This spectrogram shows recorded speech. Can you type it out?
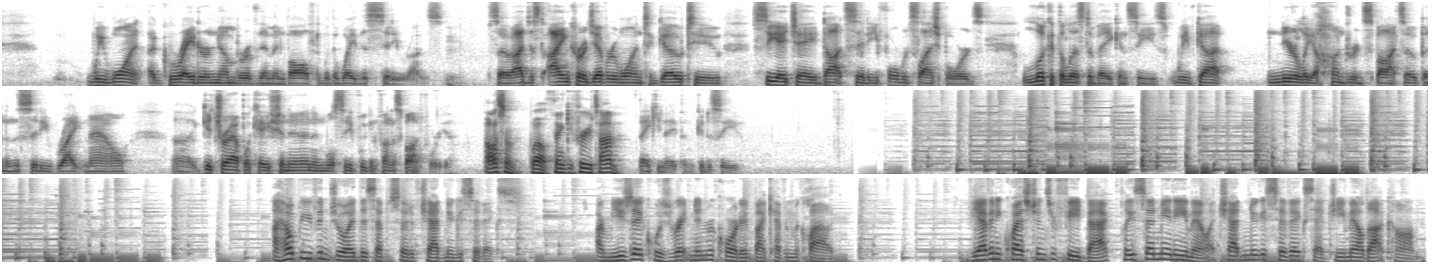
we want a greater number of them involved with the way this city runs. Mm-hmm. So I just I encourage everyone to go to cha.city forward slash boards, look at the list of vacancies. We've got nearly a hundred spots open in the city right now. Uh, get your application in, and we'll see if we can find a spot for you. Awesome. Well, thank you for your time. Thank you, Nathan. Good to see you. I hope you've enjoyed this episode of Chattanooga Civics. Our music was written and recorded by Kevin MacLeod. If you have any questions or feedback, please send me an email at chattanoogacivics at gmail.com.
